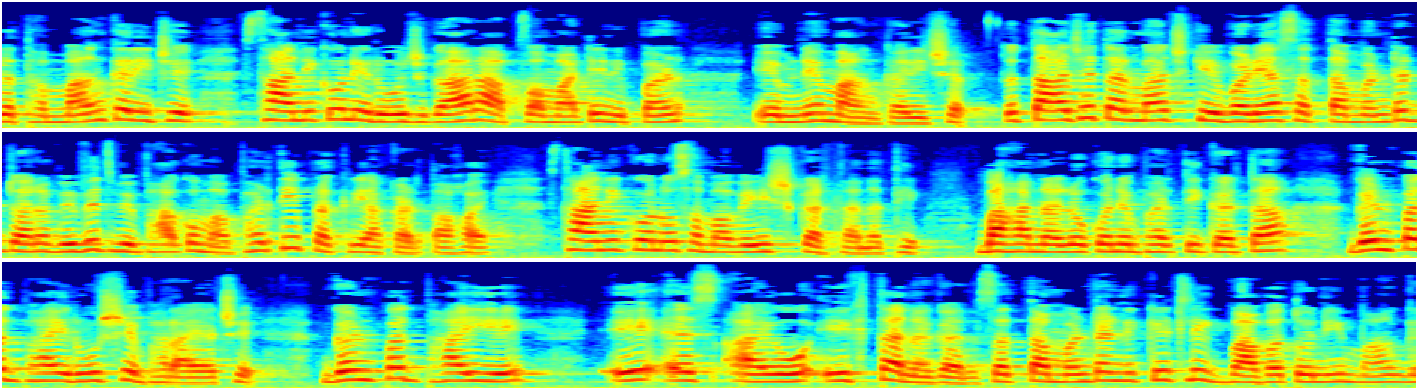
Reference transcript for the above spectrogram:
પ્રથમ માંગ કરી છે. સ્થાનિકોને રોજગાર આપવા માટેની પણ એમને માંગ કરી છે. તો તાજેતરમાં જ કેવડિયા સત્તા મંડળ દ્વારા વિવિધ વિભાગોમાં ભરતી પ્રક્રિયા કરતા હોય. સ્થાનિકોનો સમાવેશ કરતા નથી. બહારના લોકોને ભરતી કરતા ગણપતભાઈ રોષે ભરાયા છે. ગણપતભાઈએ એએસઆઈઓ એકતાનગર સત્તા મંડળની કેટલીક બાબતોની માંગ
